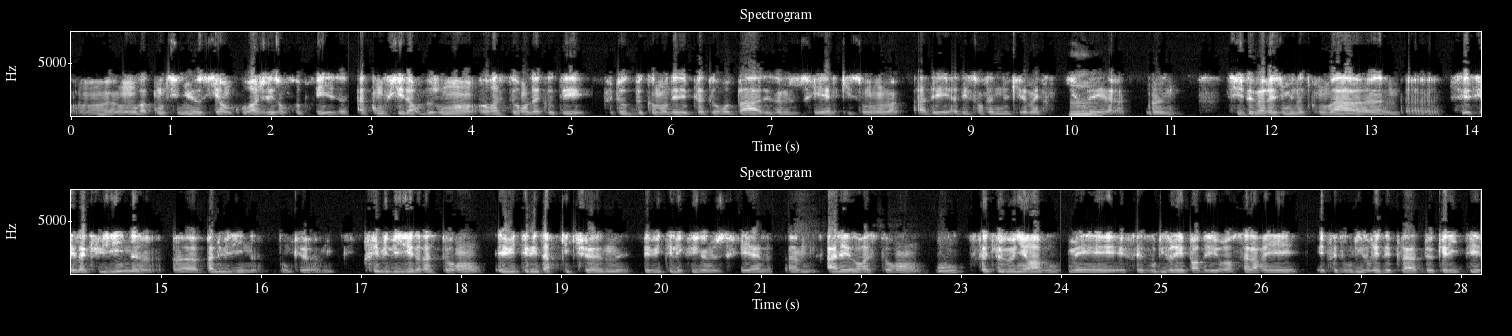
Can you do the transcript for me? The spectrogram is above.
Euh, on va continuer aussi à encourager les entreprises à confier leurs besoins aux restaurants d'à côté plutôt que de commander des plateaux repas à des industriels qui sont euh, à des, à des centaines de kilomètres. Mmh. Euh, si je devais résumer notre combat, euh, c'est la cuisine, pas l'usine. Donc privilégier le restaurant, éviter les dark kitchens, éviter les cuisines industrielles, euh, allez au restaurant ou faites-le venir à vous. Mais faites-vous livrer par des livreurs salariés et faites-vous livrer des plats de qualité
